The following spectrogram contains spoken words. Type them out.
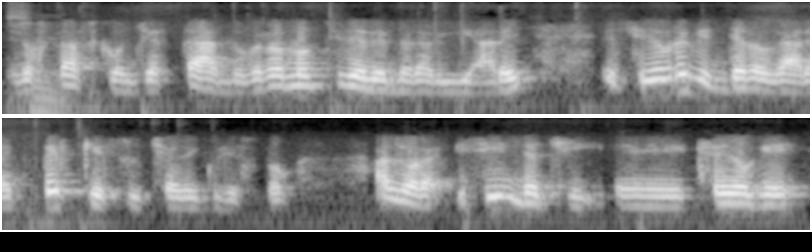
e lo sta sconcertando, però non si deve meravigliare e si dovrebbe interrogare perché succede questo. Allora, i sindaci eh, credo che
